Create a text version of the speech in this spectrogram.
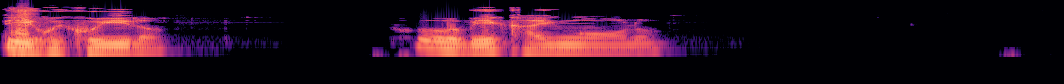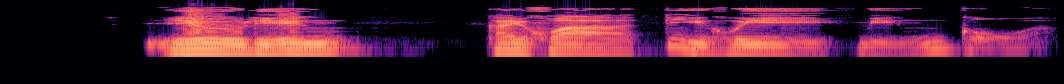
智慧开咯，破灭开悟咯。有灵开发智慧民国啊！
